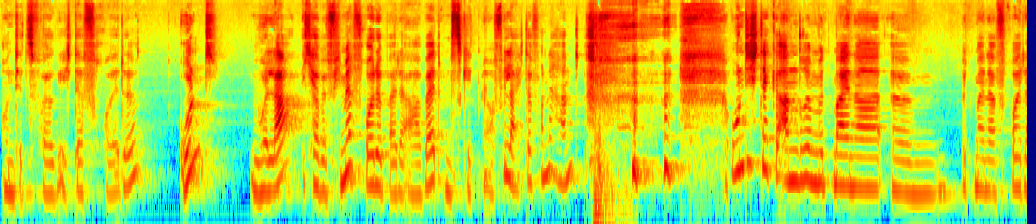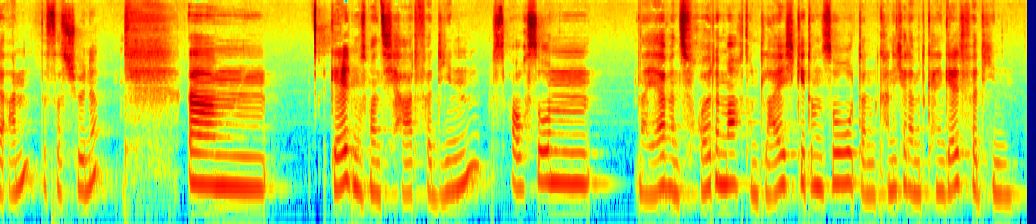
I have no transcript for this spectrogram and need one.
Und jetzt folge ich der Freude. Und Voila, ich habe viel mehr Freude bei der Arbeit und es geht mir auch viel leichter von der Hand. und ich stecke andere mit meiner, ähm, mit meiner Freude an. Das ist das Schöne. Ähm, Geld muss man sich hart verdienen. Ist auch so ein, naja, wenn es Freude macht und leicht geht und so, dann kann ich ja damit kein Geld verdienen.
